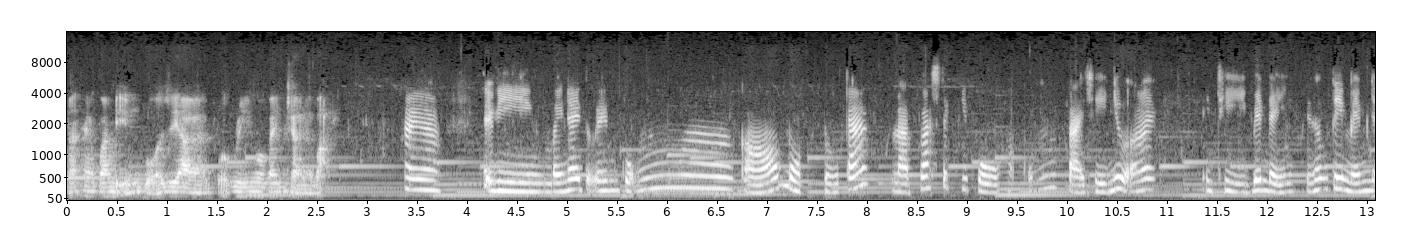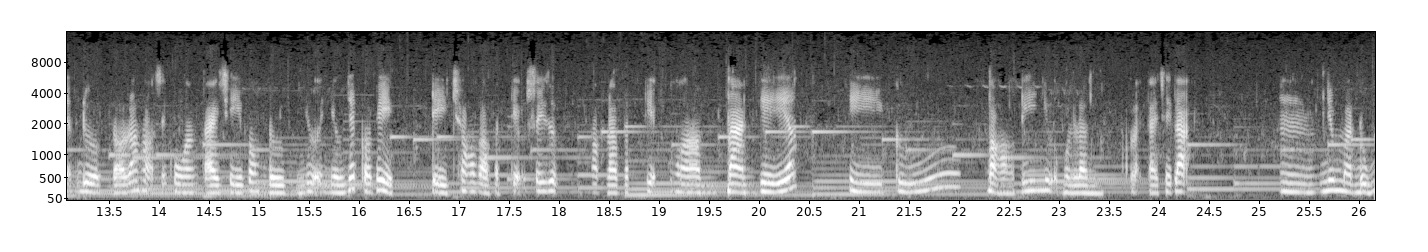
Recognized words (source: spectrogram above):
đó, theo quan điểm của GR của Green Venture là vậy. Hay à. Tại vì mấy nay tụi em cũng ờ, có một đối tác là Plastic People họ cũng tái chế nhựa ấy. Thì, bên đấy cái thông tin mà em nhận được đó là họ sẽ cố gắng tái chế vòng đời của nhựa nhiều nhất có thể để cho vào vật liệu xây dựng hoặc là vật liệu ờ, bàn ghế á, thì cứ bỏ đi nhựa một lần lại tái chế lại. Ừ, nhưng mà đúng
